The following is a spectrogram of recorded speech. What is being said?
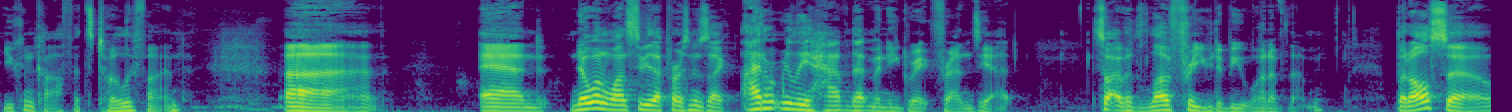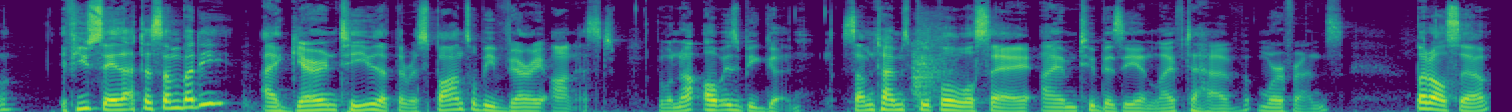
You can cough, it's totally fine. Uh, and no one wants to be that person who's like, I don't really have that many great friends yet. So I would love for you to be one of them. But also, if you say that to somebody, I guarantee you that the response will be very honest. It will not always be good. Sometimes people will say, I am too busy in life to have more friends. But also,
